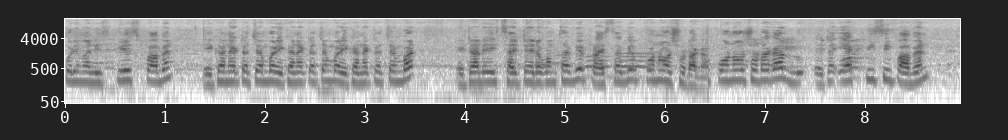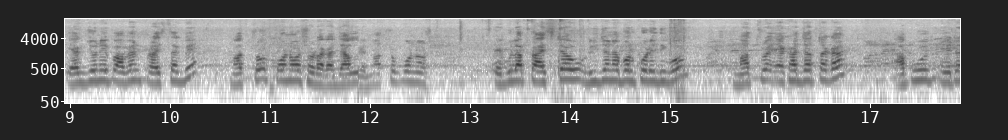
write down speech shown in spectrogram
পরিমাণ স্পেস পাবেন। এখানে একটা চেম্বার এখানে একটা চেম্বার এখানে একটা চেম্বার এটার এই সাইডটা এরকম থাকবে প্রাইস থাকবে পনেরোশো টাকা। পনেরোশো টাকা এটা এক পিসই পাবেন, একজনই পাবেন প্রাইস থাকবে মাত্র পনেরোশো টাকা। জাল মাত্র পনেরোশো এগুলা প্রাইসটাও রিজনেবল করে দিব। মাত্র এক হাজার টাকা। আপু এটা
